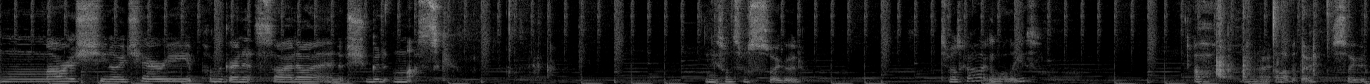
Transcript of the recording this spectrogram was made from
maraschino cherry, pomegranate cider, and sugared musk. And this one smells so good. It smells kind of like lollies. Oh, I don't know, I love it though. So good.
